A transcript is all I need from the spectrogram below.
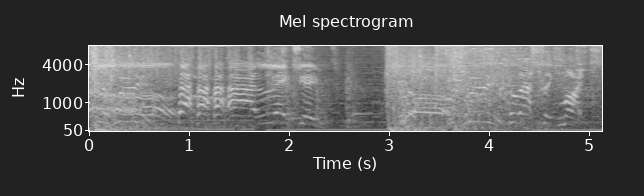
Legend! Classic, mate!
